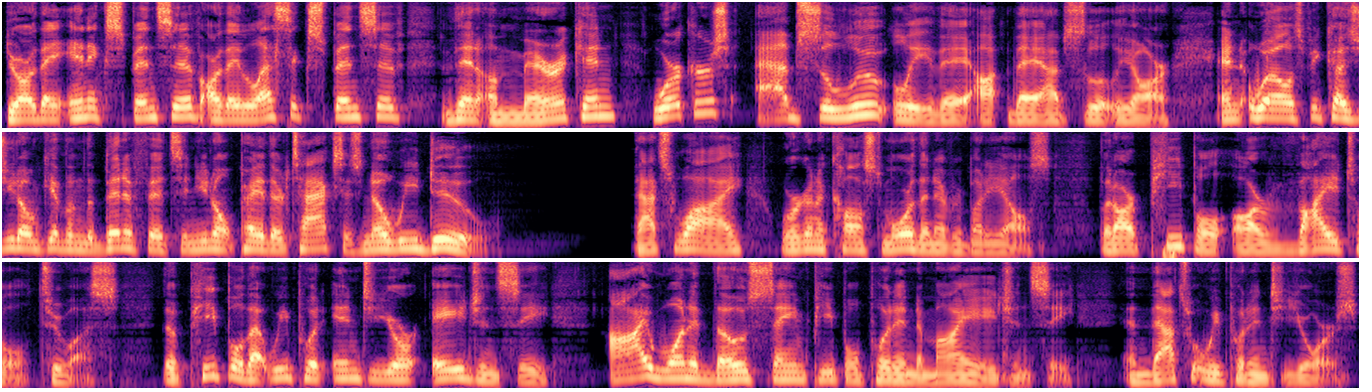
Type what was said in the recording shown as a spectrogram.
Do are they inexpensive? Are they less expensive than American workers? Absolutely, they uh, they absolutely are. And well, it's because you don't give them the benefits and you don't pay their taxes. No, we do. That's why we're going to cost more than everybody else. But our people are vital to us. The people that we put into your agency, I wanted those same people put into my agency. And that's what we put into yours.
